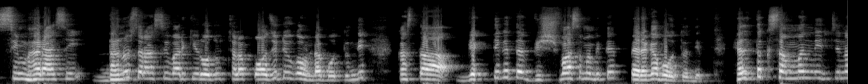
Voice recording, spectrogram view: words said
సింహరాశి ధనుసు రాశి వారికి ఈరోజు రోజు చాలా పాజిటివ్గా ఉండబోతుంది. కాస్త వ్యక్తిగత విశ్వాసం అయితే పెరగబోతుంది. హెల్త్కు సంబంధించిన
